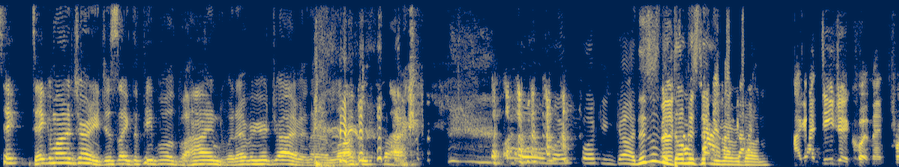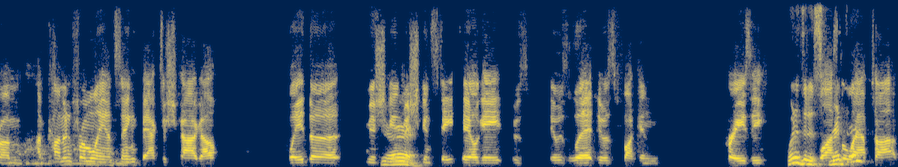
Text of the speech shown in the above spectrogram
take take them on a journey, just like the people behind whatever you're driving. They're locked in the back. oh my fucking god. This is the the dumbest thing you've ever done. I got DJ equipment from I'm coming from Lansing back to Chicago. Played the Michigan Sure. Michigan State tailgate. It was it was lit. It was fucking crazy. What is it? A Lost the sprinter? laptop.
